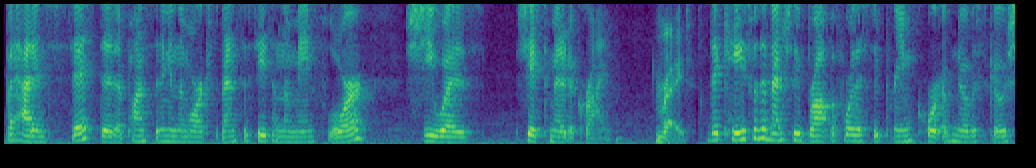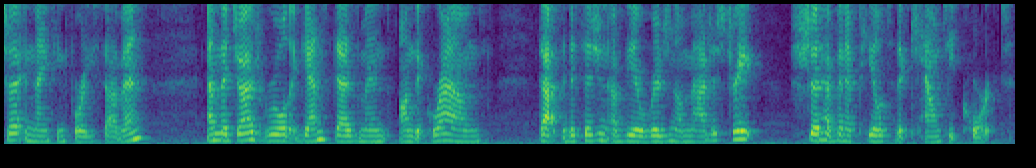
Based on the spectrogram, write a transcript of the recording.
but had insisted upon sitting in the more expensive seats on the main floor, she was she had committed a crime. Right. The case was eventually brought before the Supreme Court of Nova Scotia in 1947, and the judge ruled against Desmond on the grounds that the decision of the original magistrate should have been appealed to the county court,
